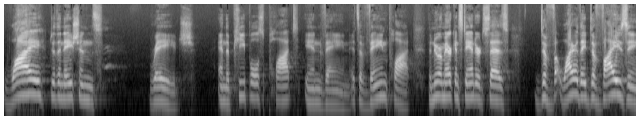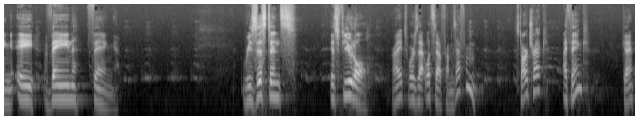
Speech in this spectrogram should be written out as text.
Why do the nations rage and the peoples plot in vain? It's a vain plot. The New American Standard says, Why are they devising a vain thing? Resistance is futile, right? Where's that? What's that from? Is that from Star Trek? I think. Okay.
